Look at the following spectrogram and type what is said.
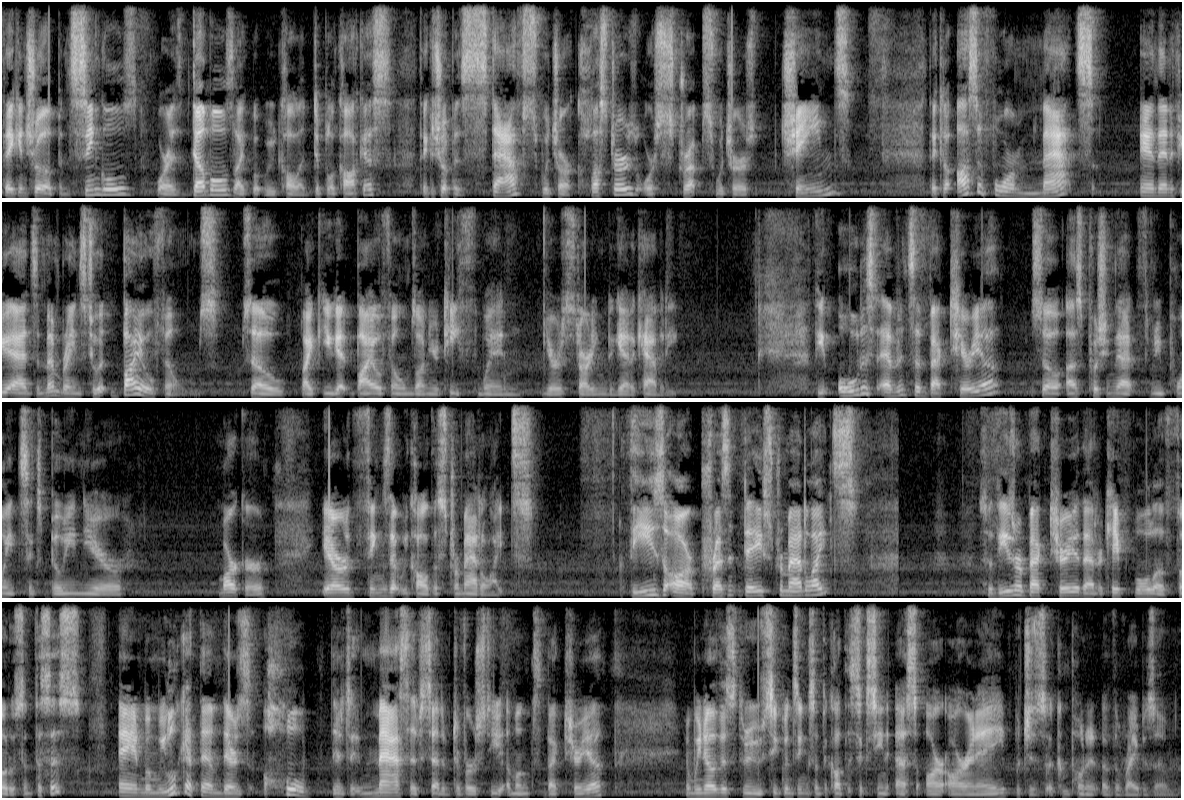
They can show up in singles or as doubles, like what we would call a diplococcus. They can show up as staphs, which are clusters, or streps, which are chains. They can also form mats and then if you add some membranes to it, biofilms. So, like you get biofilms on your teeth when you're starting to get a cavity. The oldest evidence of bacteria, so us pushing that 3.6 billion year marker, are things that we call the stromatolites. These are present day stromatolites. So, these are bacteria that are capable of photosynthesis. And when we look at them, there's a whole, there's a massive set of diversity amongst the bacteria. And we know this through sequencing something called the 16S rRNA, which is a component of the ribosome.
